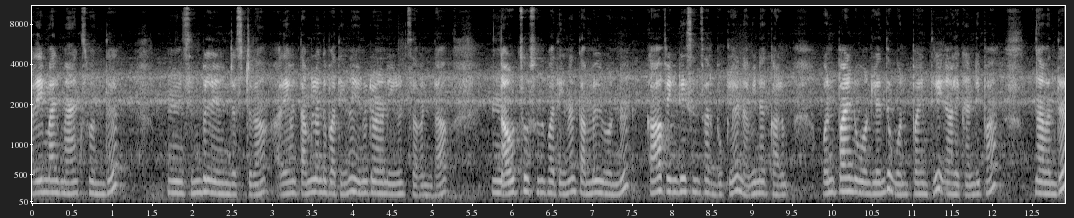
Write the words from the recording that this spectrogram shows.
அதே மாதிரி மேக்ஸ் வந்து சிம்பிள் இன்ட்ரெஸ்ட் தான். அதே மாதிரி தமிழ் வந்து பார்த்திங்கன்னா யூனிட் ஒன் யூனிட் செவன் தான். அவுட் சோர்ஸ் வந்து பார்த்திங்கன்னா தமிழ் ஒன்று கா வெங்கடேசன் சார் புக்கில் நவீன காலம் ஒன் பாயிண்ட் ஒன்லேருந்து ஒன் பாயிண்ட் த்ரீ நாளைக்கு கண்டிப்பாக நான் வந்து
